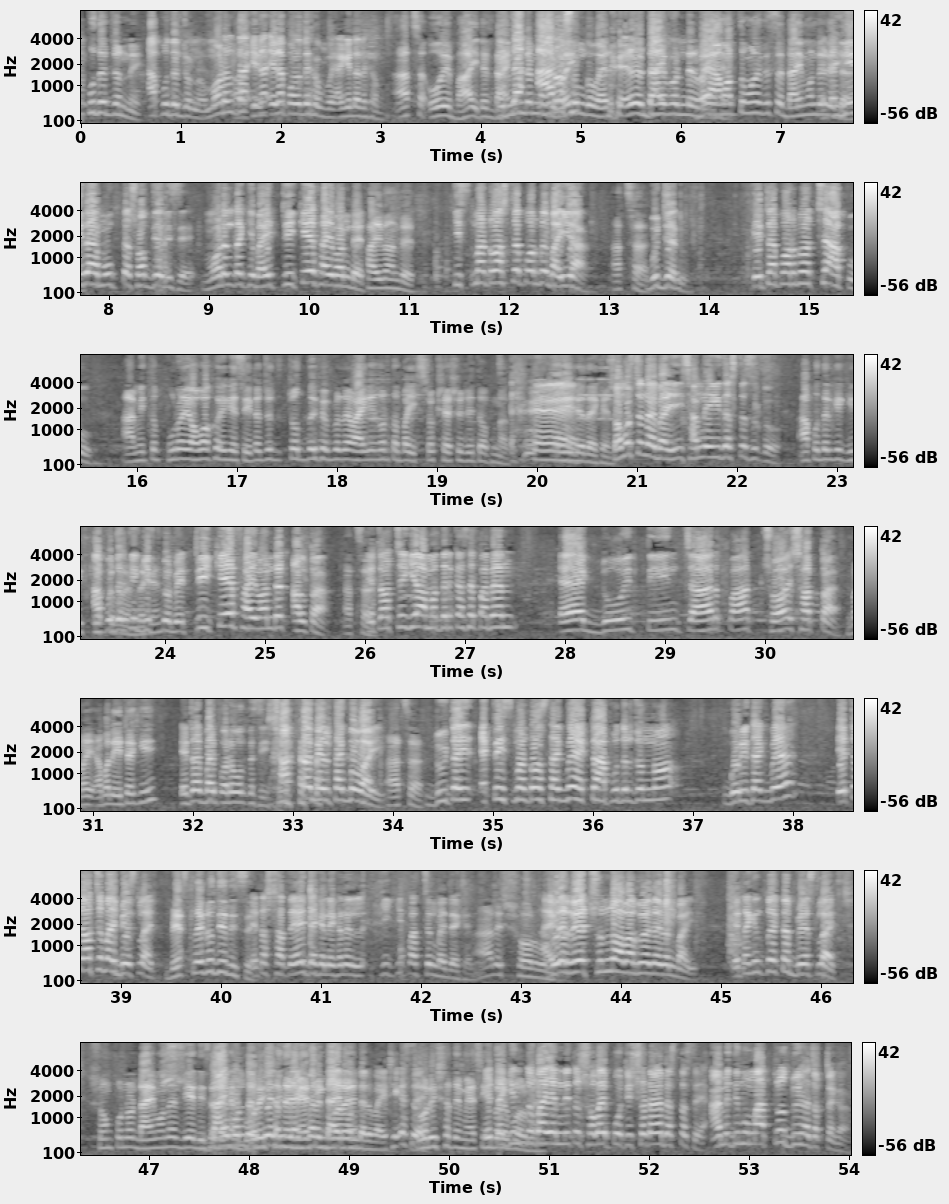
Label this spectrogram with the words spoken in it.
আপুদের জন্য। আপুদের জন্য। মডেলটা এটা এটা পরে দেখাবো ভাই, আগে এটা দেখাবো। আচ্ছা ওরে ভাই এটা ডায়মন্ডের আরও সুন্দর ভাই এটা ডায়মন্ডের ভাই আমার তো মনে হচ্ছে ডায়মন্ডের এটা হীরা মুক্তা সব দিয়ে দিছে। মডেলটা কি ভাই? টিকে 500 500 স্মার্ট ওয়াচটা পড়বে ভাইয়া। আচ্ছা। বুঝছেন? এটা পড়বে হচ্ছে আপু। আমি তো পুরোই অবাক হয়ে গেছি। এটা যদি 14 ফেব্রুয়ারি আগে করতে ভাই স্টক শেষ হয়ে যেত আপনার। হ্যাঁ। এই যে দেখেন। সমস্যা নাই ভাই সামনে ঈদ আসতেছে তো। আপুদেরকে গিফট আপুদেরকে গিফট করবে। টিকে 500 আলট্রা আচ্ছা। এটা হচ্ছে গিয়ে আমাদের কাছে পাবেন এক দুই তিন চার পাঁচ ছয় সাতটা। ভাই আবার এটা কি? এটা ভাই পরে বলতেছি। সাতটা বেল থাকবে ভাই। আচ্ছা। দুইটাই একটা স্মার্ট ওয়াচ থাকবে একটা আপুদের জন্য গড়ি থাকবে। এটা হচ্ছে ভাই বেস লাইট ব্রেসলেটও দিয়ে দিছে? এটার সাথে এই দেখেন এখানে কি কি পাচ্ছেন ভাই দেখেন। আরে সর্ব এটা শুনলে অবাক হয়ে যাবেন ভাই। এটা কিন্তু একটা বেস লাইট সম্পূর্ণ ডায়মন্ডের দিয়ে দিছে। ডায়মন্ডের দিয়ে সাথে দিছে, একবারে ডায়মন্ডের ভাই ঠিক আছে? ঘড়ির সাথে ম্যাচিং এটা কিন্তু ভাই এমনি তো সবাই পঁচিশশো টাকা ব্যস্ত আছে। আমি দিব মাত্র দুই হাজার টাকা।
